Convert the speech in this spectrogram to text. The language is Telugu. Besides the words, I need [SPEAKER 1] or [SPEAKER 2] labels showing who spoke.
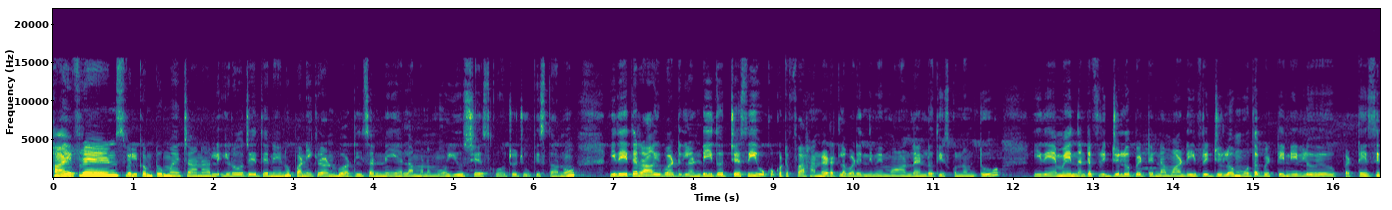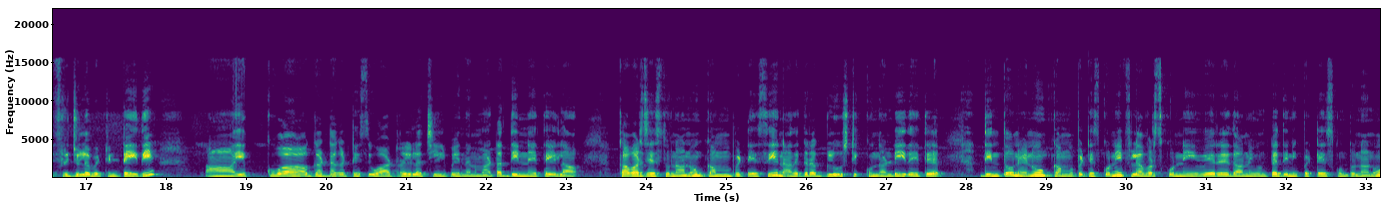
[SPEAKER 1] Hi friends welcome to my channel. ఈరోజు అయితే నేను పనికిరాని బాటిల్స్ అన్నీ ఎలా మనము యూస్ చేసుకోవచ్చో చూపిస్తాను. ఇదైతే రాగి బాటిల్ అండి. ఇది వచ్చేసి ఒక్కొక్కటి ఫైవ్ హండ్రెడ్ అట్లా పడింది మేము ఆన్లైన్లో తీసుకున్నాం టూ. ఇది ఏమైందంటే ఫ్రిడ్జ్లో పెట్టినామా డీ ఫ్రిడ్జ్లో మూత పెట్టి నీళ్ళు పెట్టేసి ఫ్రిడ్జ్లో పెట్టింటే ఇది ఎక్కువ గడ్డ కట్టేసి వాటర్ ఇలా చీలిపోయిందనమాట దీన్నైతే ఇలా కవర్ చేస్తున్నాను గమ్ము పెట్టేసి. నా దగ్గర గ్లూ స్టిక్ ఉందండి. ఇదైతే దీంతో నేను గమ్ము పెట్టేసుకొని ఫ్లవర్స్ కొన్ని వేరే దాని ఉంటే దీనికి పెట్టేసుకుంటున్నాను.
